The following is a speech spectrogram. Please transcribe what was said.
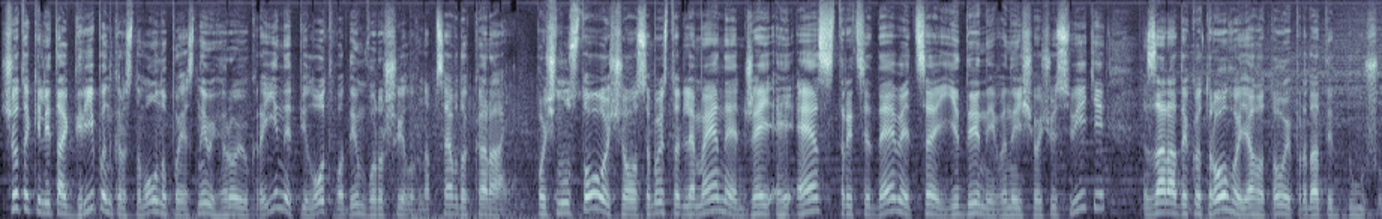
Що таке літак Гріпен, красномовно пояснив герой України пілот Вадим Ворошилов на псевдо Карая. Почну з того, що особисто для мене JAS-39 це єдиний винищувач у світі, заради котрого я готовий продати душу,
